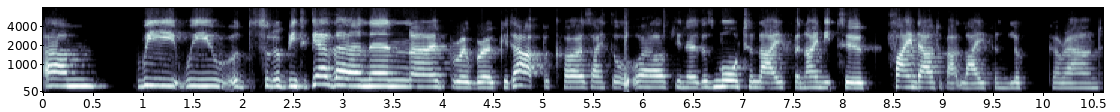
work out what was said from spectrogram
um, we we would sort of be together and then I broke it up because I thought, well, you know, there's more to life and I need to find out about life and look around.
